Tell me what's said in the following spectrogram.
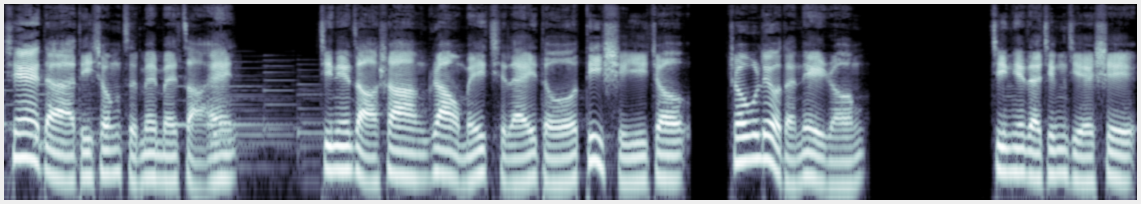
亲爱的弟兄姊妹们，早安！今天早上，让我们一起来读第十一周周六的内容。今天的经节是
